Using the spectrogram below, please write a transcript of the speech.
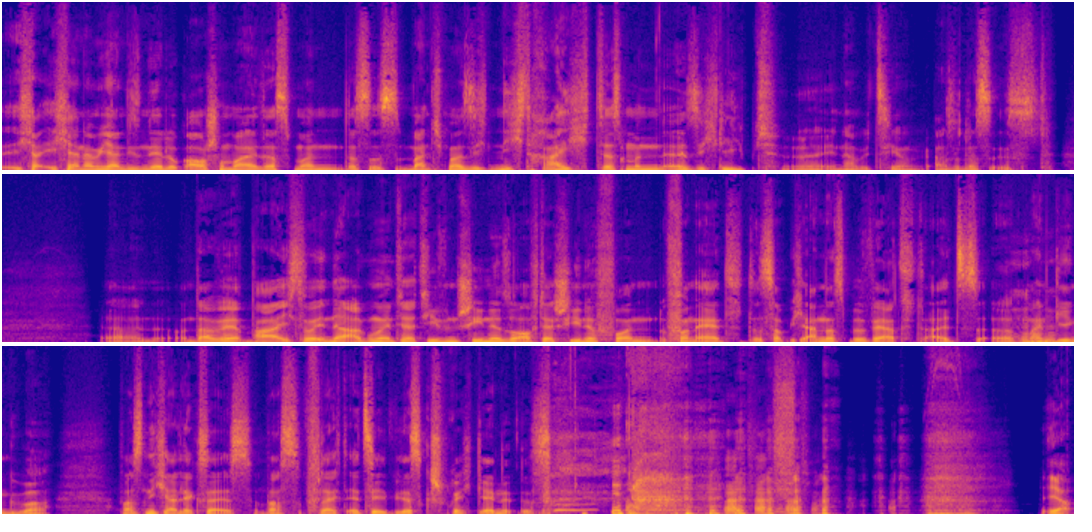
ich, ich erinnere mich an diesen Dialog auch schon mal, dass man, dass es manchmal sich nicht reicht, dass man äh, sich liebt äh, in einer Beziehung. Also das ist äh, und da wär- war ich so in der argumentativen Schiene, so auf der Schiene von, von Ed. Das habe ich anders bewertet als äh, mein Gegenüber, was nicht Alexa ist, was vielleicht erzählt, wie das Gespräch geendet ist. Ja.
